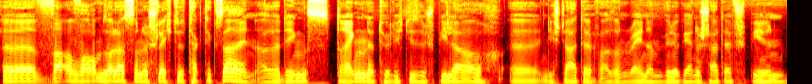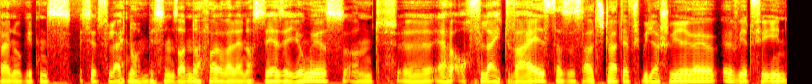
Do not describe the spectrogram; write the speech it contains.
äh, warum soll das so eine schlechte Taktik sein? Allerdings drängen natürlich diese Spieler auch äh, in die Startelf. Also ein Rainer würde gerne Startelf spielen. Bino Gittens ist jetzt vielleicht noch ein bisschen ein Sonderfall, weil er noch sehr, sehr jung ist und äh, er auch vielleicht weiß, dass es als Startelf-Spieler schwieriger äh, wird für ihn.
